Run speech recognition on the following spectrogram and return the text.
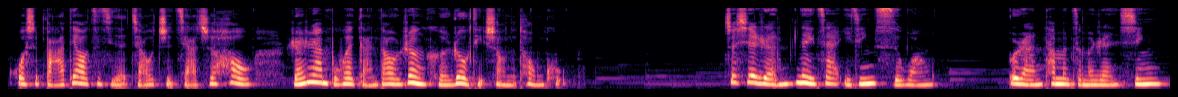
或是拔掉自己的脚趾甲之后，仍然不会感到任何肉体上的痛苦。这些人内在已经死亡，不然他们怎么忍心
